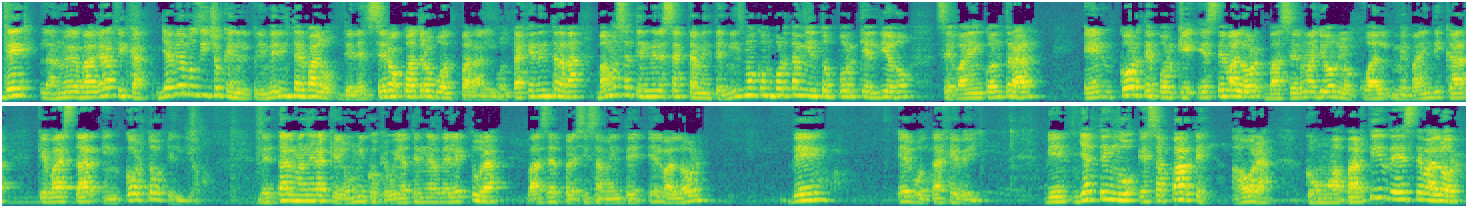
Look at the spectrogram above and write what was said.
de la nueva gráfica. Ya habíamos dicho que en el primer intervalo de 0 a 4 volt para el voltaje de entrada vamos a tener exactamente el mismo comportamiento porque el diodo se va a encontrar en corte porque este valor va a ser mayor lo cual me va a indicar que va a estar en corto el diodo. De tal manera que lo único que voy a tener de lectura va a ser precisamente el valor de el voltaje BI. Bien, ya tengo esa parte. Ahora, como a partir de este valor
